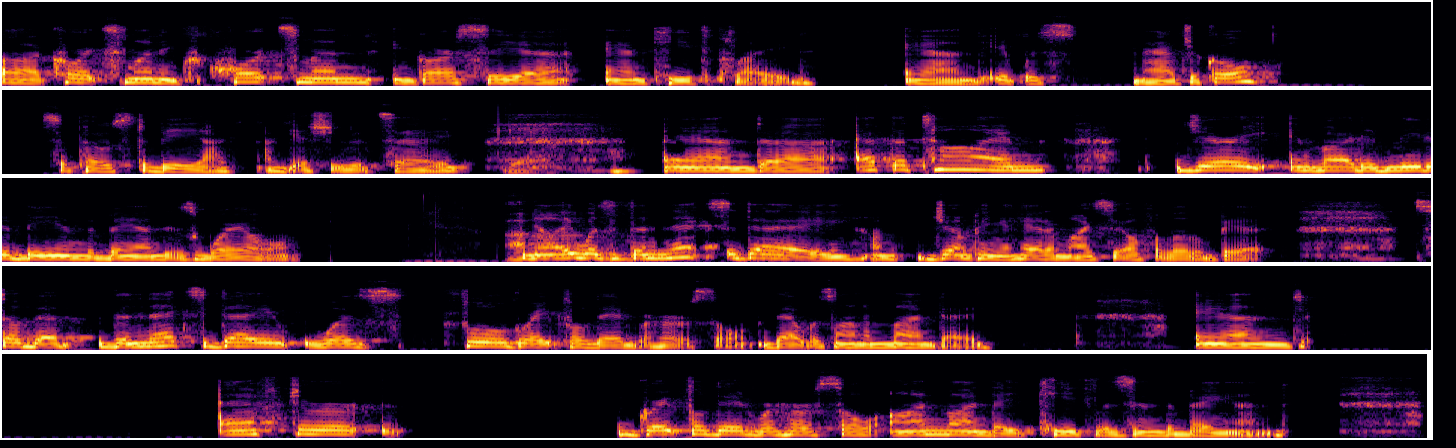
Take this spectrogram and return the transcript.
uh, Kreutzmann and Kreutzmann and Garcia and Keith played, and it was magical. Supposed to be, I, I guess you would say. Yeah. And uh, at the time, Jerry invited me to be in the band as well. No, it was the next day. I'm jumping ahead of myself a little bit. So the the next day was full Grateful Dead rehearsal. That was on a Monday, and after Grateful Dead rehearsal on Monday, Keith was in the band,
